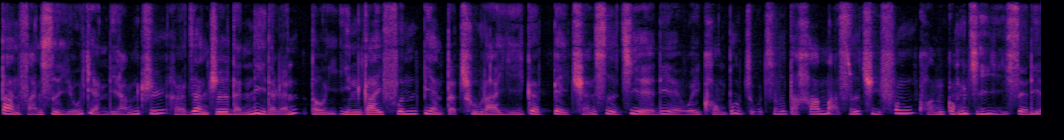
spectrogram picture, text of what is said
但凡是有点良知和认知能力的人，都应该分辨得出来，一个被全世界列为恐怖组织的哈马斯去疯狂攻击以色列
